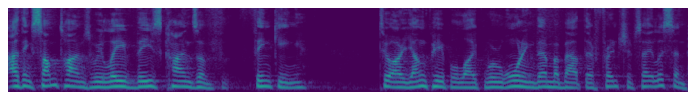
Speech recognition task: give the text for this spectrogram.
I think sometimes we leave these kinds of thinking to our young people like we're warning them about their friendships. Hey, listen,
